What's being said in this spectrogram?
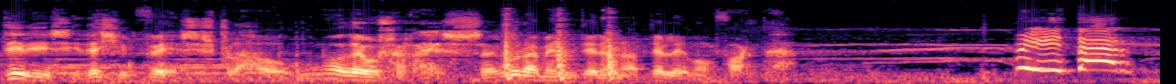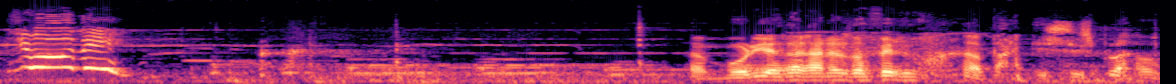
Retiri's i deixi'm fer, sisplau. No deu ser res. Segurament tenen una tele molt forta. Peter! Judy! Em moria de ganes de fer-ho. Apartis, sisplau.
